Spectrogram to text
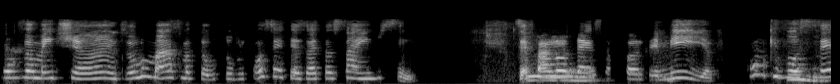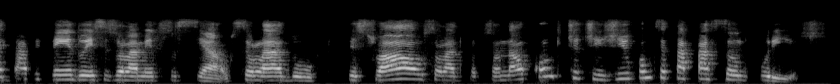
provavelmente antes, ou no máximo até outubro, com certeza vai estar tá saindo sim. Você sim. falou dessa pandemia, como que você está vivendo esse isolamento social? Seu lado pessoal, seu lado profissional, como que te atingiu? Como que você está passando por isso?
